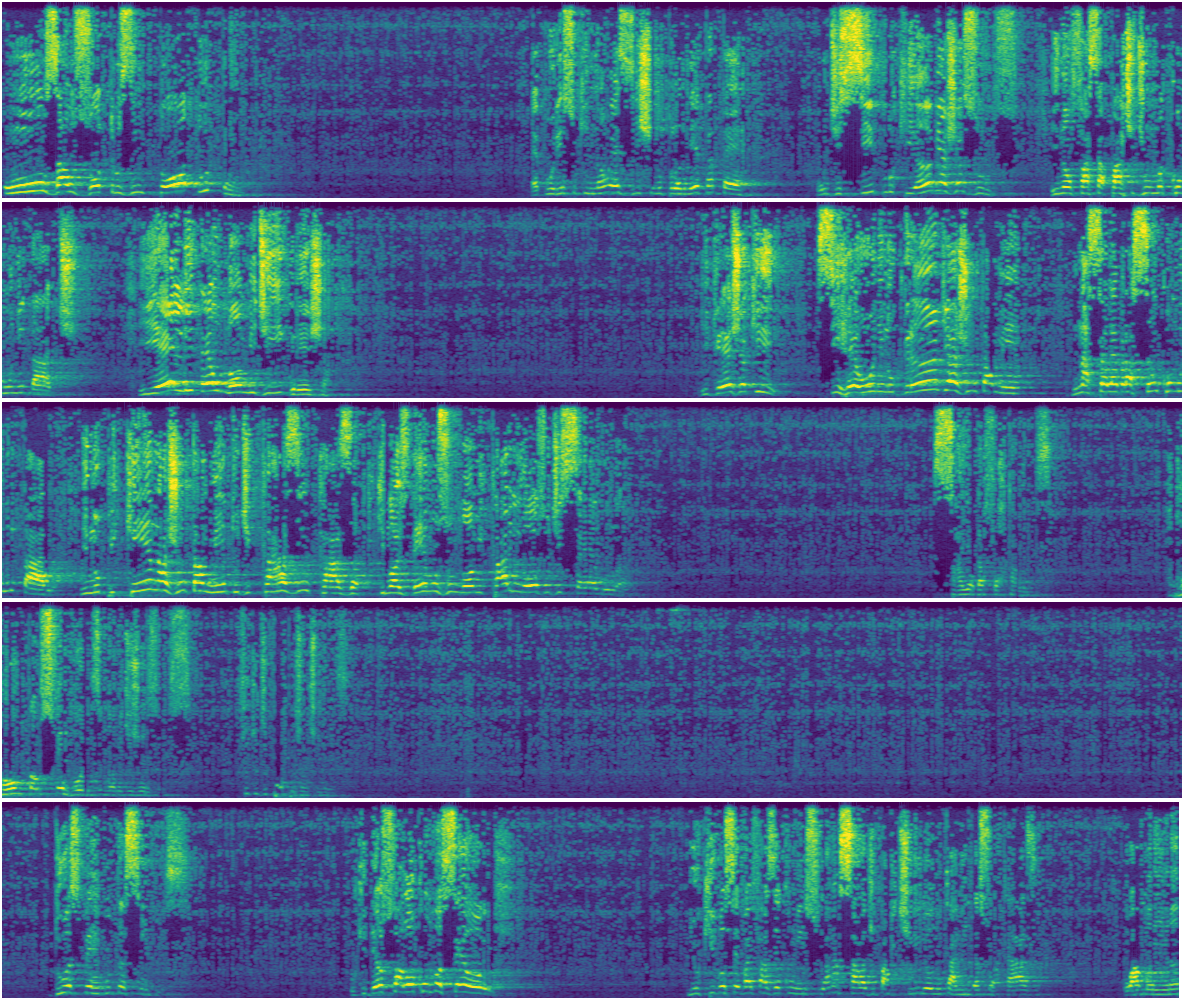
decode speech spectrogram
uns aos outros em todo o tempo. É por isso que não existe no planeta Terra um discípulo que ame a Jesus e não faça parte de uma comunidade. E ele deu o nome de igreja. Igreja que se reúne no grande ajuntamento, celebração comunitária e no pequeno ajuntamento de casa em casa, que nós demos um nome carinhoso de célula. Saia da fortaleza. Rompa os ferrolhos em nome de Jesus. Fique de pé, por gentileza. Duas perguntas simples. O que Deus falou com você hoje? E o que você vai fazer com isso lá na sala de partilha ou no caminho da sua casa? Ou amanhã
